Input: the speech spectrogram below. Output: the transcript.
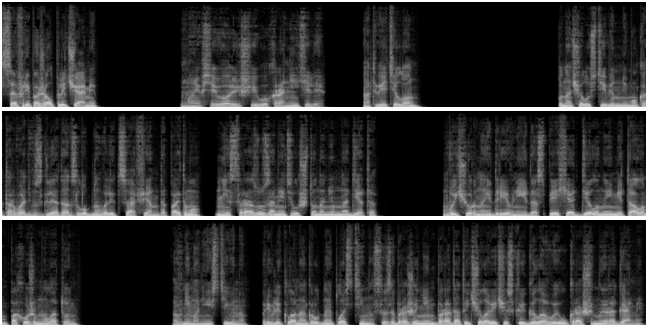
Сефри пожал плечами. «Мы всего лишь его хранители», — ответил он. Поначалу Стивен не мог оторвать взгляда от злобного лица Фенда, поэтому не сразу заметил, что на нем надето. Вычурные древние доспехи, отделанные металлом, похожим на латунь. Внимание Стивена привлекла нагрудная пластина с изображением бородатой человеческой головы, украшенной рогами.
